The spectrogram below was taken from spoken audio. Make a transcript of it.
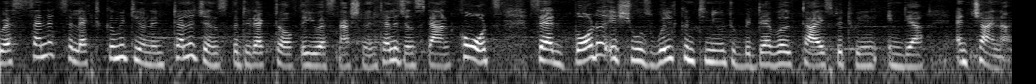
US Senate Select Committee on Intelligence, the director of the US National Intelligence, Dan Coats, said border issues will continue to bedevil ties between India and China.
